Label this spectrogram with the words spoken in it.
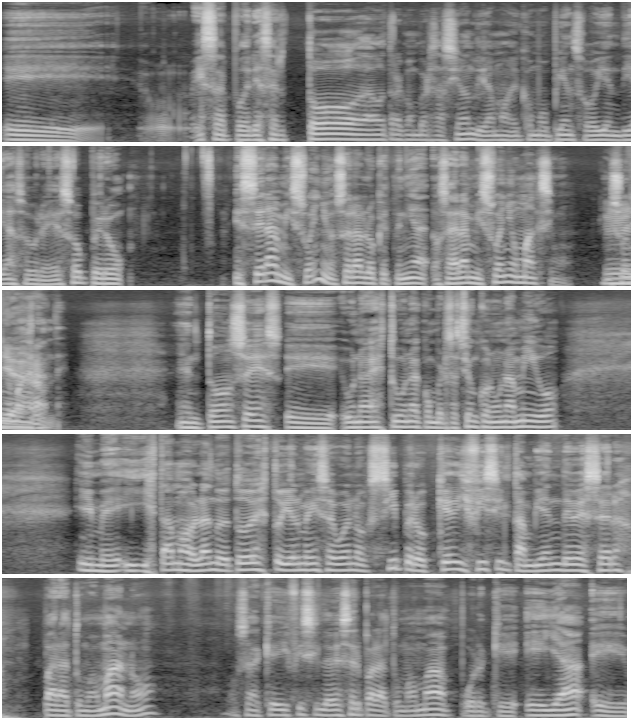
eh, esa podría ser toda otra conversación, digamos, de cómo pienso hoy en día sobre eso, pero ese era mi sueño, eso era lo que tenía, o sea, era mi sueño máximo, mi sueño más grande. Entonces, eh, una vez tuve una conversación con un amigo y, me, y estábamos hablando de todo esto y él me dice, bueno, sí, pero qué difícil también debe ser para tu mamá, ¿no? O sea, qué difícil debe ser para tu mamá porque ella, eh,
